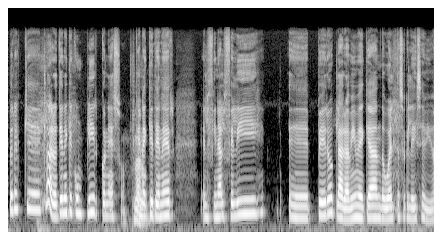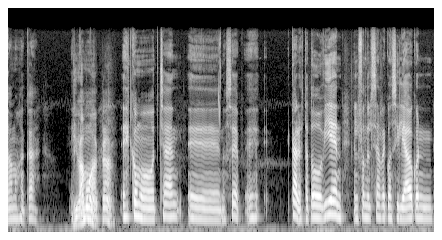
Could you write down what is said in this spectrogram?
Pero es que, claro, tiene que cumplir con eso. Tiene que tener el final feliz, eh, pero claro, a mí me queda dando vueltas eso que le dice, vivamos acá. Vivamos acá. Es como Chan, eh, no sé, claro, está todo bien, en el fondo él se ha reconciliado con,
